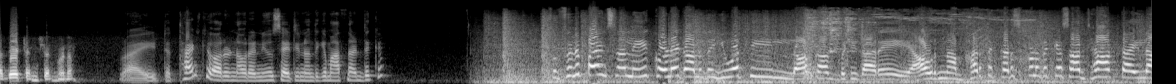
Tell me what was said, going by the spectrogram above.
ಅದೇ tension madam right thank you Arun ಅವರೇ ನ್ಯೂಸ್ ಏಟಿನೊಂದಿಗೆ ಮಾತನಾಡಿದ್ದಕ್ಕೆ ಸೊ ಫಿಲಿಪೈನ್ಸ್ನಲ್ಲಿ ಕೊಳೆಗಾಲದ ಯುವತಿ ಲಾಕ್ ಆಗ್ಬಿಟ್ಟಿದ್ದಾರೆ. ಅವ್ರನ್ನ ಭಾರತಕ್ಕೆ ಕರೆಸ್ಕೊಳ್ಳೋದಕ್ಕೆ ಸಾಧ್ಯ ಆಗ್ತಾ ಇಲ್ಲ.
